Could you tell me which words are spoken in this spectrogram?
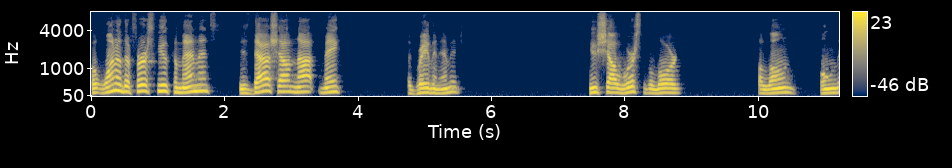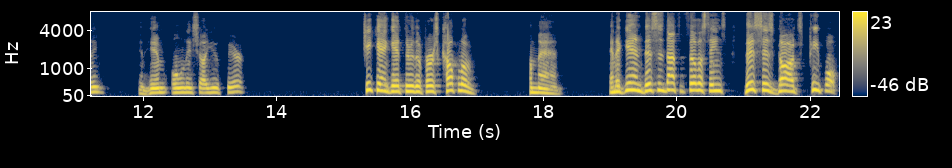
but one of the first few commandments is thou shalt not make a graven image. You shall worship the Lord alone, only, and him only shall you fear. She can't get through the first couple of commands. And again, this is not the Philistines, this is God's people.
